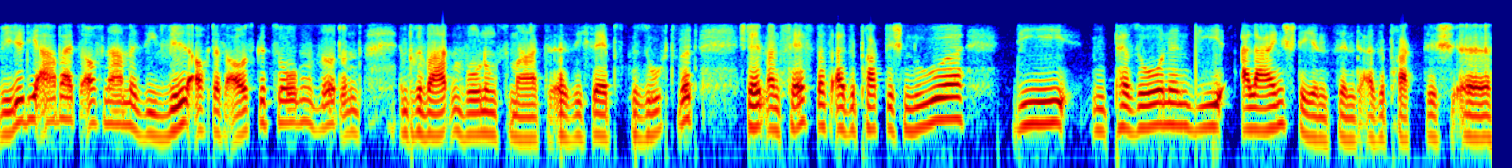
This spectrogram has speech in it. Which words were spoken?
will die Arbeitsaufnahme, sie will auch, dass ausgezogen wird und im privaten Wohnungsmarkt äh, sich selbst gesucht wird, stellt man fest, dass also praktisch nur die Personen, die alleinstehend sind, also praktisch äh,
